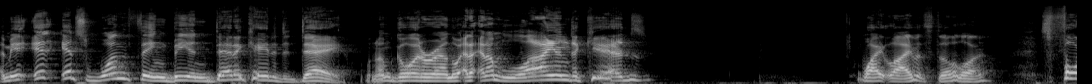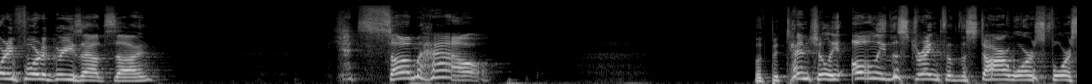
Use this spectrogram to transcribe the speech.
I mean, it, it's one thing being dedicated today when I'm going around the and, and I'm lying to kids White lie, but still alive. It's 44 degrees outside. Yet somehow, with potentially only the strength of the Star Wars force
